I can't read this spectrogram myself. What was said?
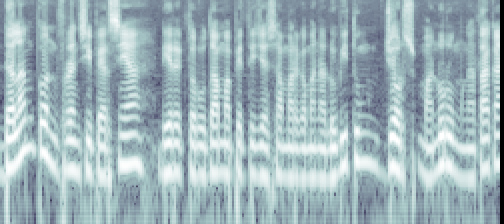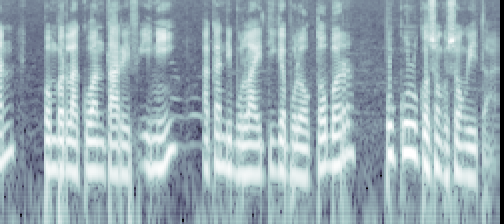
Dalam konferensi persnya, Direktur Utama PT Jasa Marga Manado Bitung, George Manurung mengatakan pemberlakuan tarif ini akan dimulai 30 Oktober pukul 00 Wita.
